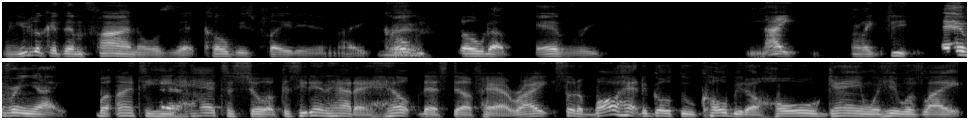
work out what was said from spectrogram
When you look at them finals that Kobe's played in, like Man. Kobe showed up every night, like every night. But Auntie, he yeah. had to show up because he didn't have the help that Steph had, right? So the ball had to go through Kobe the whole game when he was like,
